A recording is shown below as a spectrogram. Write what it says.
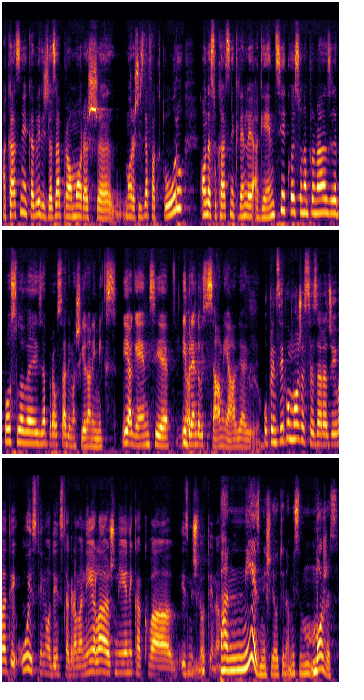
a kasnije kad vidiš da zapravo moraš, eh, moraš izdati fakturu, onda su kasnije krenule agencije koje su nam pronalazile poslove i zapravo sad imaš jedan i miks. I agencije, i brendovi se sami javljaju. U principu može se zarađivati uistinu od Instagrama. Nije laž, nije nikakva izmišljotina. Pa nije izmišljotina, mislim, može se,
